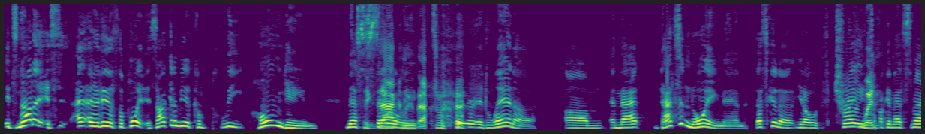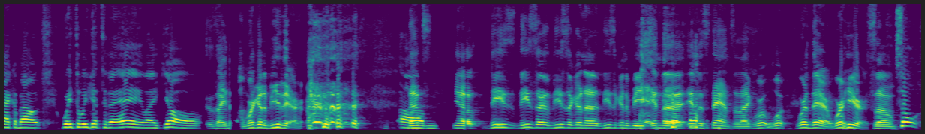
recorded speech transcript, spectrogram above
it's not a it's and I think that's the point it's not gonna be a complete home game necessarily exactly, that's what. for Atlanta. Um, and that that's annoying, man. That's gonna, you know, Trae When- talking that smack about wait till we get to the A, like, yo, like no, we're gonna be there. That's- um, you know these these are these are gonna these are gonna be in the in the stands. They're like we're, we're we're there. We're here. So so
